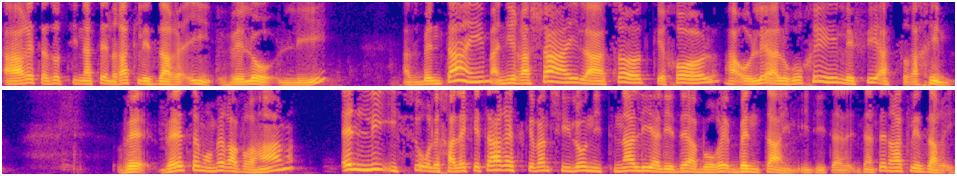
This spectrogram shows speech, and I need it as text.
הארץ הזאת תינתן רק לזרעי ולא לי, אז בינתיים אני רשאי לעשות ככל העולה על רוחי לפי הצרכים. ובעצם אומר אברהם, אין לי איסור לחלק את הארץ כיוון שהיא לא ניתנה לי על ידי הבורא בינתיים, היא תינתן רק לזרעי.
